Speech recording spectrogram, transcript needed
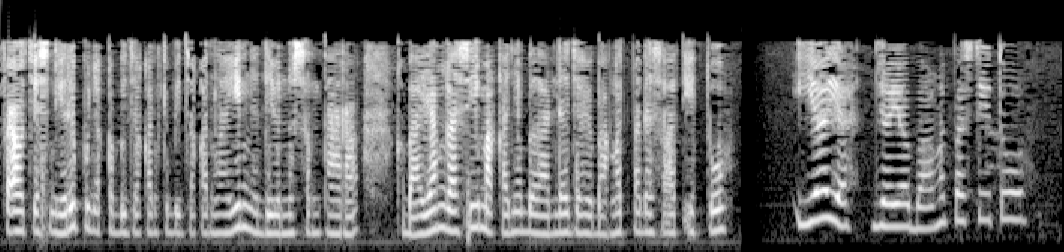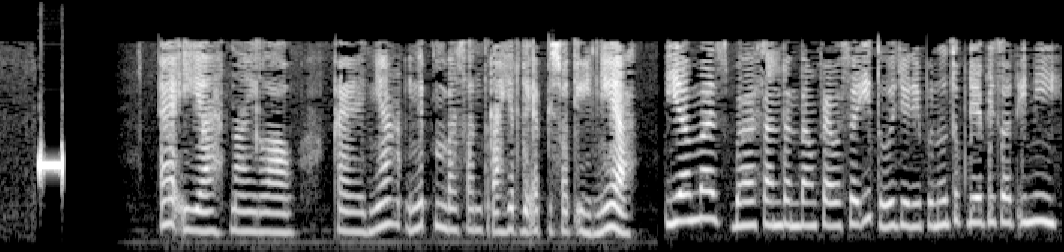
VOC sendiri punya kebijakan-kebijakan lainnya di Nusantara. Kebayang gak sih makanya Belanda jaya banget pada saat itu? Iya ya, jaya banget pasti itu. Eh iya, Nailau. Kayaknya ini pembahasan terakhir di episode ini ya. Iya mas, bahasan tentang VOC itu jadi penutup di episode ini.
